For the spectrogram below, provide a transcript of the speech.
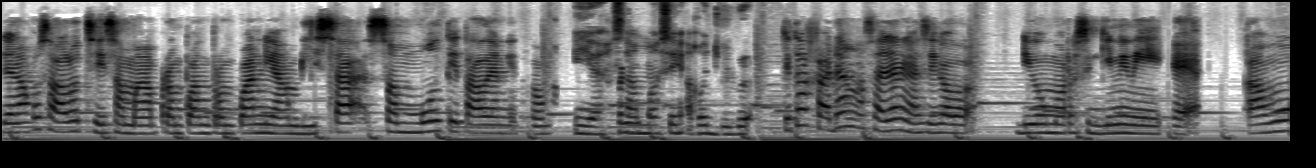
Dan aku salut sih sama perempuan-perempuan yang bisa semulti talent itu. iya sama sih aku juga Kita kadang sadar nggak sih kalau di umur segini nih kayak kamu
